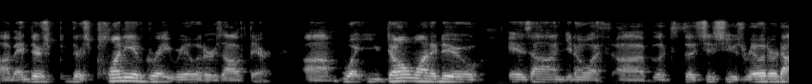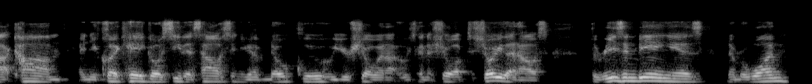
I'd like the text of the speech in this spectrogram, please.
Um, and there's there's plenty of great realtors out there. Um, what you don't want to do is on, you know, uh, let's let's just use Realtor.com and you click, hey, go see this house, and you have no clue who you're showing up, who's going to show up to show you that house. The reason being is number one,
